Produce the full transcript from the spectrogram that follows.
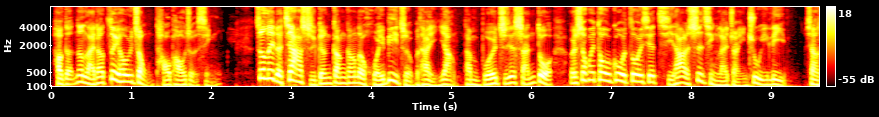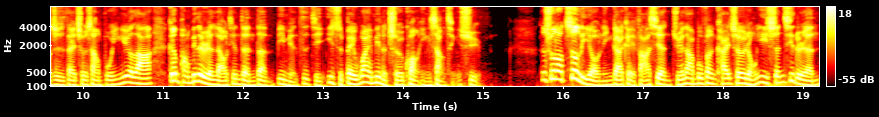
好的，那来到最后一种逃跑者型。这类的驾驶跟刚刚的回避者不太一样，他们不会直接闪躲，而是会透过做一些其他的事情来转移注意力，像是在车上播音乐啦，跟旁边的人聊天等等，避免自己一直被外面的车况影响情绪。那说到这里哦，你应该可以发现，绝大部分开车容易生气的人，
